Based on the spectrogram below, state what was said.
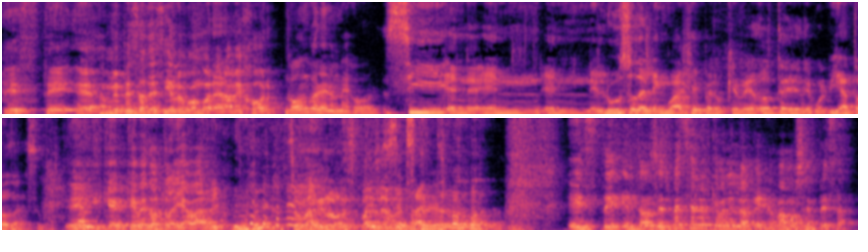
Este, eh, me empieza a decirlo, Góngora era mejor. Góngora era mejor. Sí, en, el uso del lenguaje, pero Quevedo te devolvía todas. Eh, que, Quevedo traía barrio. Su barrio lo respaldaba. Exacto. Este, entonces, bestseller que vale la pena. Vamos a empezar.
